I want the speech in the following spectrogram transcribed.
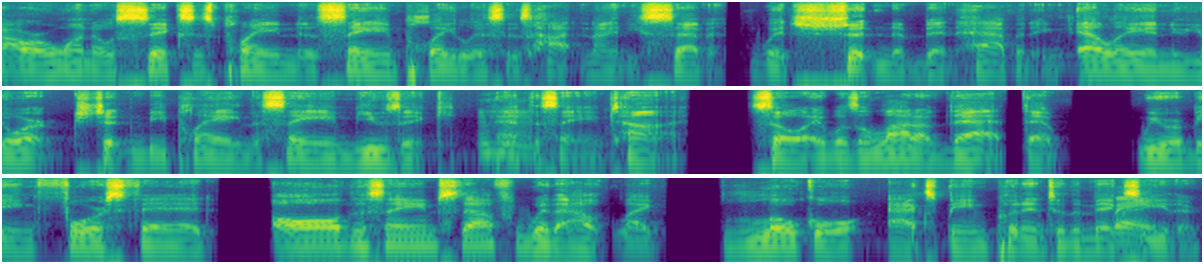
Power 106 is playing the same playlist as Hot 97, which shouldn't have been happening. LA and New York shouldn't be playing the same music at Mhm. the same time. So it was a lot of that that we were being force fed all the same stuff without like local acts being put into the mix Right. either.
